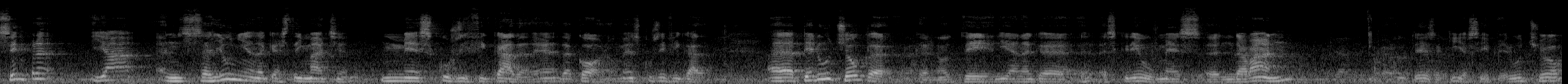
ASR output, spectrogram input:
sempre ja ens allunya d'aquesta imatge més cosificada eh, de cor, no? més cosificada. Eh, Perucho que que no té Diana que escriu més endavant. Però on és? Aquí, sí, Perucho.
